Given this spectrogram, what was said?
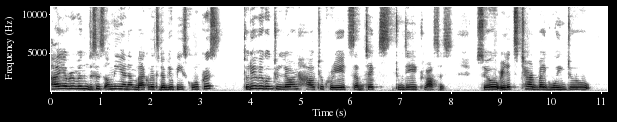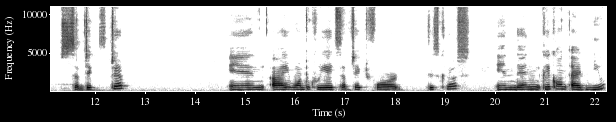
Hi everyone, this is Ami and I'm back with WP School Press. Today we're going to learn how to create subjects to the classes. So let's start by going to subjects tab and I want to create subject for this class and then click on add new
